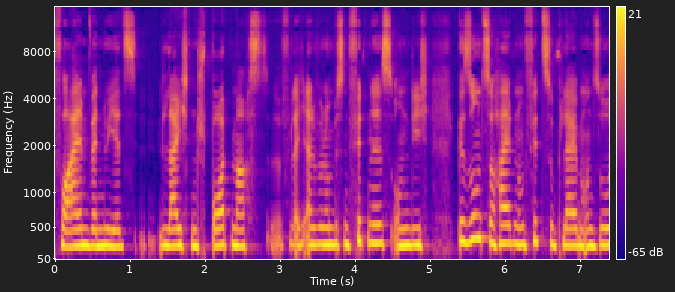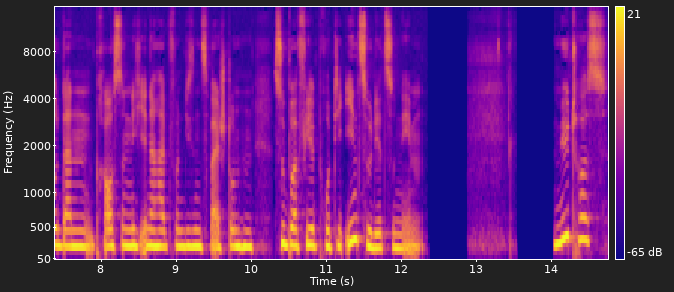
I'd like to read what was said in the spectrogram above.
Vor allem, wenn du jetzt leichten Sport machst, äh, vielleicht einfach nur ein bisschen Fitness, um dich gesund zu halten, um fit zu bleiben und so, dann brauchst du nicht innerhalb von diesen zwei Stunden super viel Protein zu dir zu nehmen. Mythos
